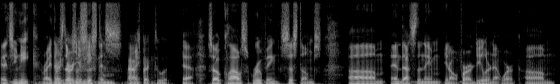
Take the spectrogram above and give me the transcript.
and it's unique, right? There's Right, their a system uniqueness, right? aspect to it. Yeah. So Klaus Roofing Systems, um, and that's the name, you know, for our dealer network. Um,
